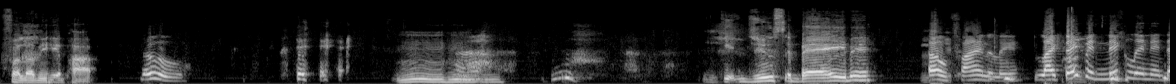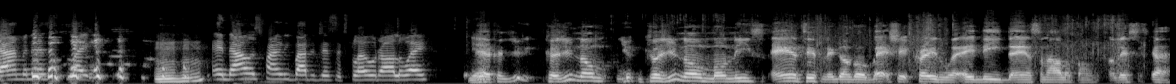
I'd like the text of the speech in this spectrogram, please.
for Love and Hip Hop. ooh, Mm-hmm. Get juicy, baby. Oh, finally! Like they've been nickeling and diming us, like, Mm-hmm. and now it's finally about to just explode all the way. Yeah, cause you, cause you know, you, cause you know, Moniece and Tiffany gonna go batshit crazy with AD dancing all up on Alexis Skyy.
